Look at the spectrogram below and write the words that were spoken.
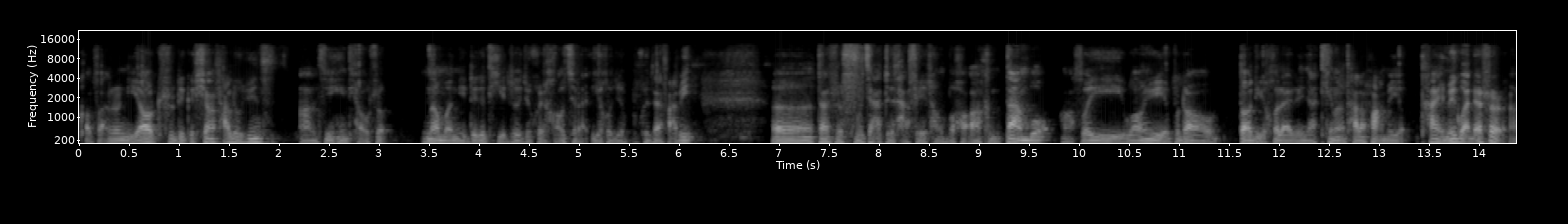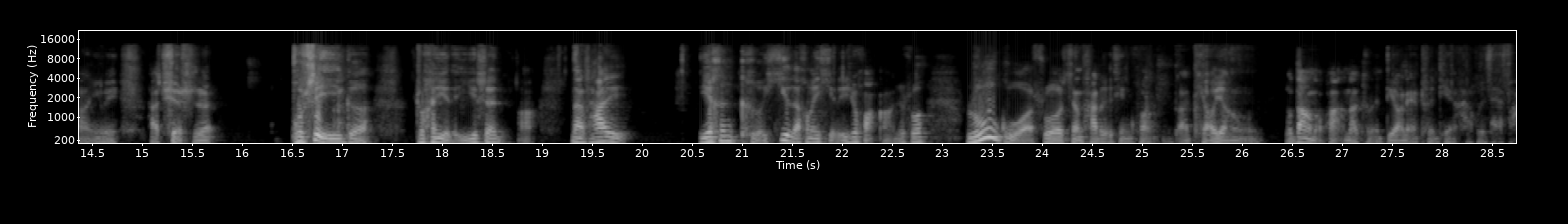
告诉他说，你要吃这个香砂六君子啊，进行调摄。那么你这个体质就会好起来，以后就不会再发病。呃，但是夫家对他非常不好啊，很淡漠啊，所以王玉也不知道到底后来人家听了他的话没有，他也没管这事儿啊，因为他确实不是一个专业的医生啊。那他也很可惜的后面写了一句话啊，就说如果说像他这个情况啊调养不当的话，那可能第二年春天还会再发。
